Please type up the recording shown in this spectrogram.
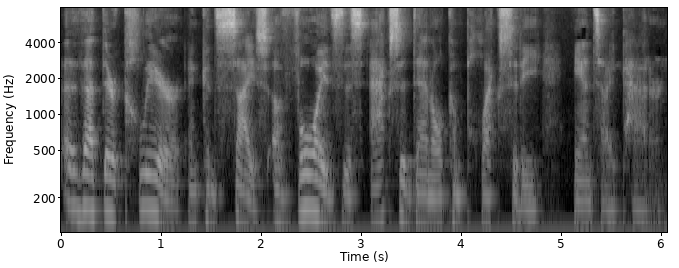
that they're clear and concise avoids this accidental complexity anti pattern.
